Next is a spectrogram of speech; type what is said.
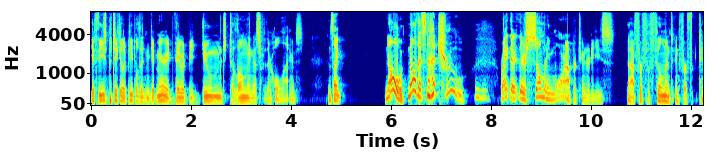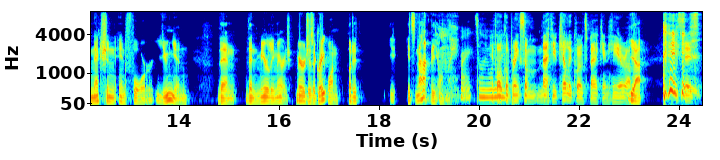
if these particular people didn't get married, they would be doomed to loneliness for their whole lives. It's like, no, no, that's not true. Right? There, there's so many more opportunities uh, for fulfillment and for f- connection and for union than than merely marriage. Marriage is a great one, but it, it it's not the only. Right. It's only one If way. I could bring some Matthew Kelly quotes back in here, um, Yeah. he says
